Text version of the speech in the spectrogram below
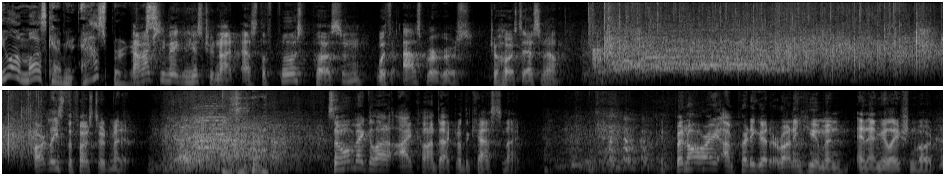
Elon Musk having Asperger's. I'm actually making history tonight as the first person with Asperger's to host SNL. or at least the first to admit it. so I won't make a lot of eye contact with the cast tonight. But don't I'm pretty good at running human in emulation mode.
